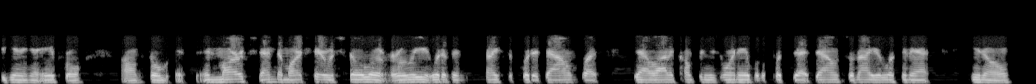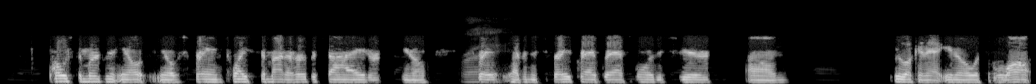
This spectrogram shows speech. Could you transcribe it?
beginning of April. Um, so in March, end of March, there was still a little early. It would have been nice to put it down, but yeah, a lot of companies weren't able to put that down. So now you're looking at, you know, post emergent, you know, you know, spraying twice the amount of herbicide, or you know, right. spray, having to spray crabgrass more this year. Um, you're looking at, you know, with the lawn,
